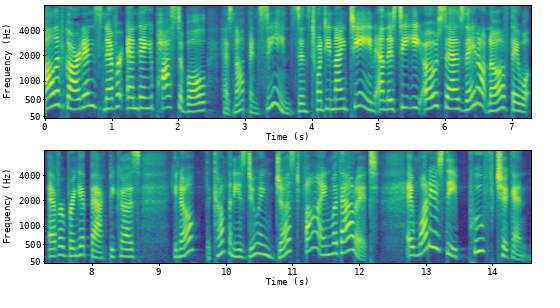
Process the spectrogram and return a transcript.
Olive Garden's never ending pasta bowl has not been seen since 2019, and the CEO says they don't know if they will ever bring it back because. You know, the company is doing just fine without it. And what is the poof chicken?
